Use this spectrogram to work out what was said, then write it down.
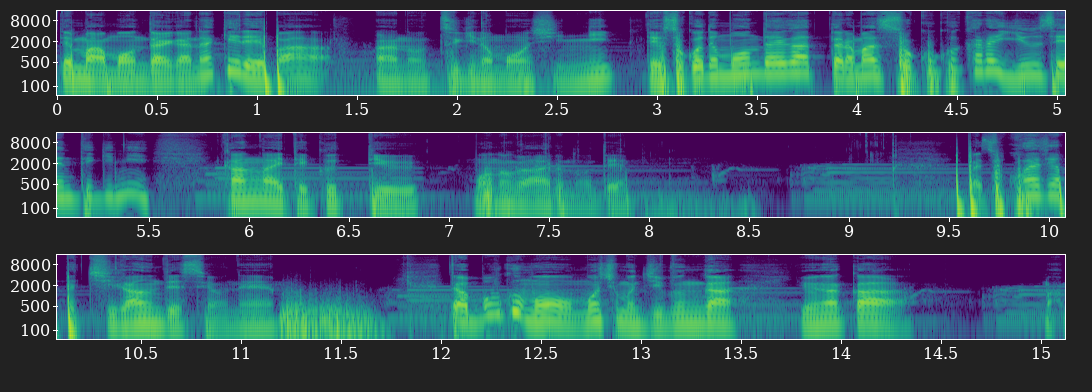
でまあ問題がなければあの次の問診にでそこで問題があったらまずそこから優先的に考えていくっていうものがあるのでやっぱりそこはやっぱ違うんですよね。だから僕ももしも自分が夜中ま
